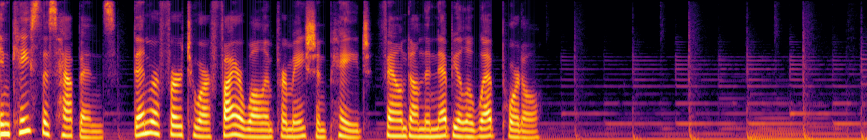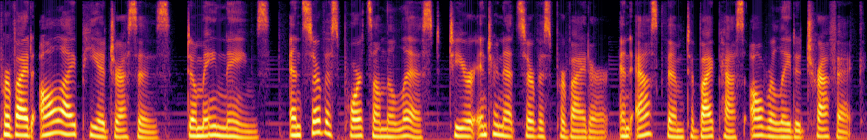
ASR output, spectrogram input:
In case this happens, then refer to our firewall information page found on the Nebula web portal. Provide all IP addresses, domain names, and service ports on the list to your internet service provider and ask them to bypass all related traffic.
